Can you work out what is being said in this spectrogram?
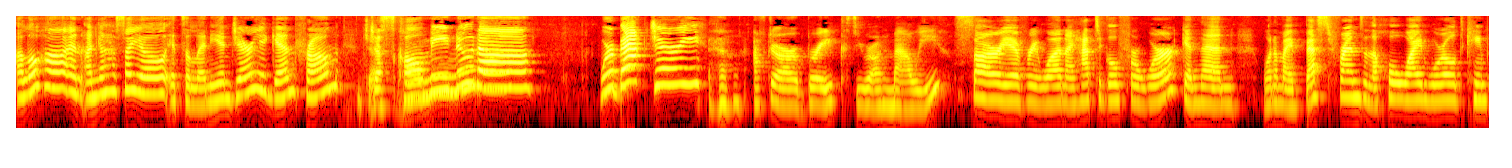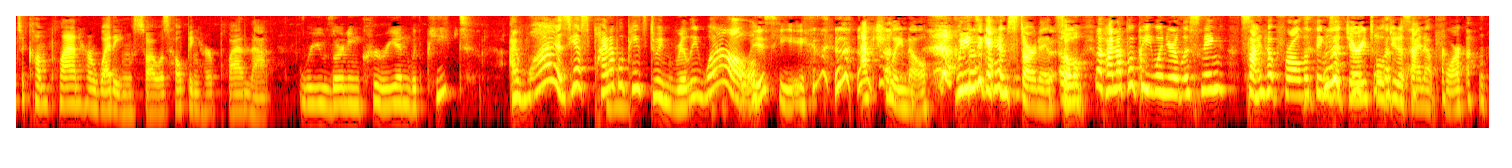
Aloha and annyeonghaseyo. It's Eleni and Jerry again from Just, Just Call, Call Me Nuna. We're back, Jerry. After our break, because you were on Maui. Sorry, everyone. I had to go for work, and then one of my best friends in the whole wide world came to come plan her wedding, so I was helping her plan that. Were you learning Korean with Pete? I was, yes. Pineapple Pete's doing really well. How is he? Actually, no. We need to get him started. So, Pineapple Pete, when you're listening, sign up for all the things that Jerry told you to sign up for.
